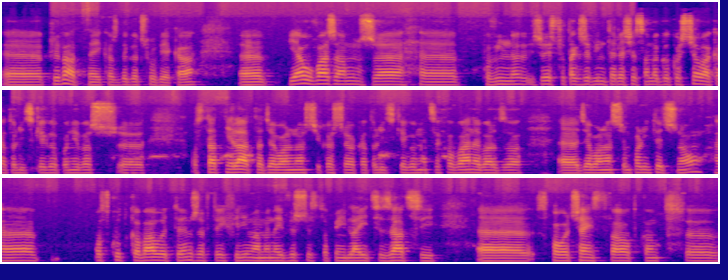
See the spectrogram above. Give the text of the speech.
e, prywatnej każdego człowieka. Ja uważam, że powinno, że jest to także w interesie samego Kościoła katolickiego, ponieważ ostatnie lata działalności Kościoła katolickiego nacechowane bardzo działalnością polityczną poskutkowały tym, że w tej chwili mamy najwyższy stopień laicyzacji społeczeństwa, odkąd e,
